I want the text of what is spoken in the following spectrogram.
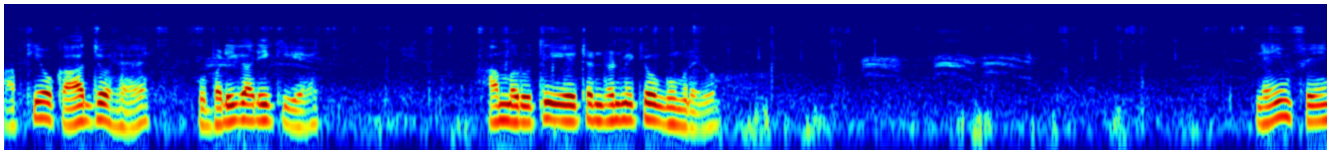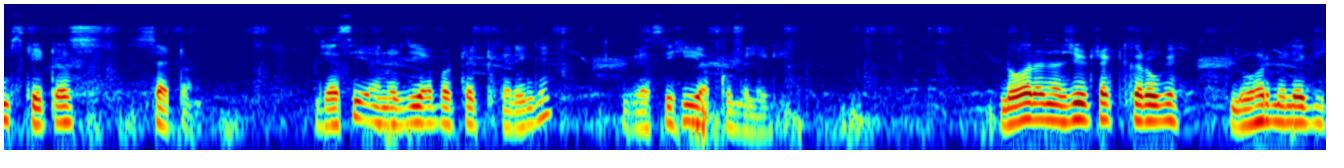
आपकी औकात जो है, वो बड़ी गाड़ी की है। आप मारुति एट हंड्रेड में क्यों घूम रहे हो? नेम फेम स्टेटस सेटन जैसी एनर्जी आप अट्रैक्ट करेंगे, वैसी ही आपको मिलेगी। लोअर एनर्जी अट्रैक्ट करोगे लोअर मिलेगी।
